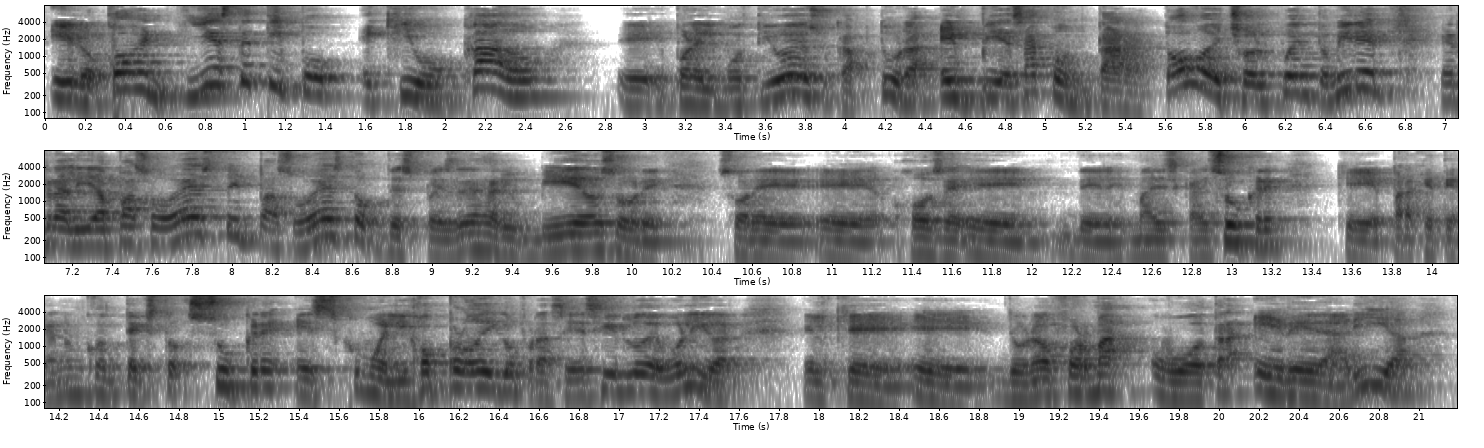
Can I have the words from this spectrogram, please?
Y lo cogen. Y este tipo equivocado eh, por el motivo de su captura, empieza a contar todo, echó el cuento, mire, en realidad pasó esto y pasó esto, después de hacer un video sobre, sobre eh, José eh, del Mariscal Sucre, que para que tengan un contexto, Sucre es como el hijo pródigo, por así decirlo, de Bolívar, el que de una forma u otra heredaría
